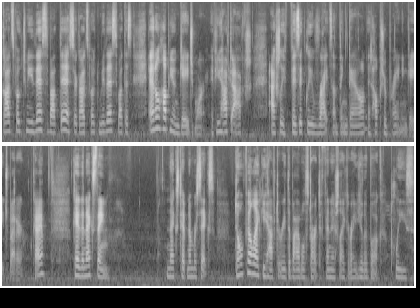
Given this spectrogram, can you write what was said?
God spoke to me this about this, or God spoke to me this about this. And it'll help you engage more. If you have to act- actually physically write something down, it helps your brain engage better. Okay. Okay. The next thing, next tip number six don't feel like you have to read the Bible start to finish like a regular book, please.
